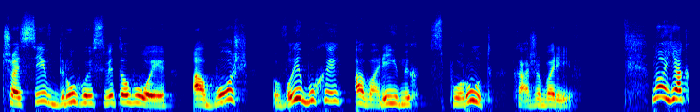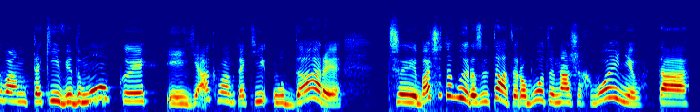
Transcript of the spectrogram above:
часів Другої світової або ж вибухи аварійних споруд, каже Барів. Ну а як вам такі відмовки і як вам такі удари? Чи бачите ви результати роботи наших воїнів та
